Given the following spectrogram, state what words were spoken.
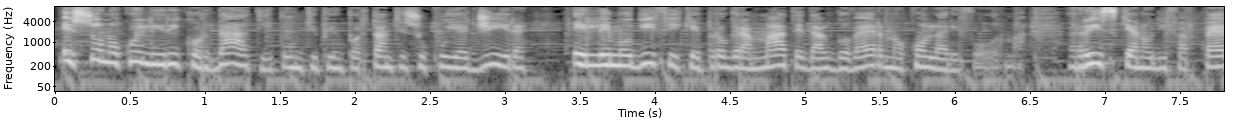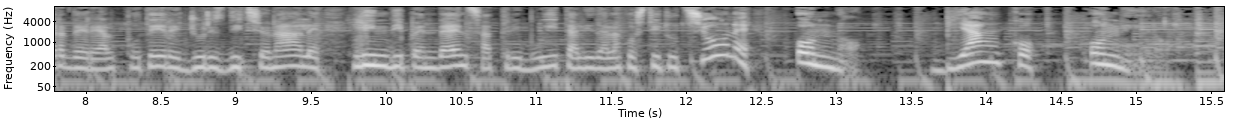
E sono quelli ricordati i punti più importanti su cui agire? E le modifiche programmate dal governo con la riforma rischiano di far perdere al potere giurisdizionale l'indipendenza attribuitagli dalla Costituzione o no? Bianco o nero?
